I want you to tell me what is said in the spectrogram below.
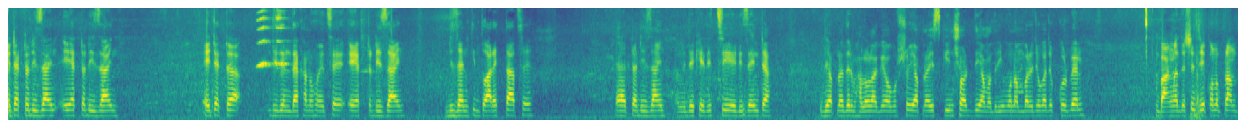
এটা একটা ডিজাইন এই একটা ডিজাইন এইটা একটা ডিজাইন দেখানো হয়েছে, এই একটা ডিজাইন ডিজাইন কিন্তু আরেকটা আছে। একটা ডিজাইন আমি দেখিয়ে দিচ্ছি এই ডিজাইনটা যদি আপনাদের ভালো লাগে, অবশ্যই আপনারা স্ক্রিনশট দিয়ে আমাদের ইমো নাম্বারে যোগাযোগ করবেন। বাংলাদেশের যে কোনো প্রান্ত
